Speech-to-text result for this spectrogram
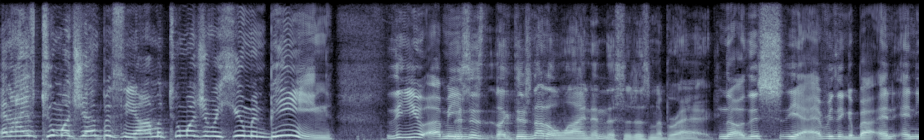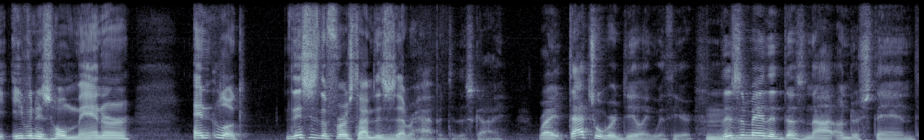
And I have too much empathy. I'm a, too much of a human being. The you. I mean, This is like, there's not a line in this It isn't a brag. No, this yeah, everything about and and even his whole manner. And look, this is the first time this has ever happened to this guy. Right? That's what we're dealing with here. This is a mm. man that does not understand,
